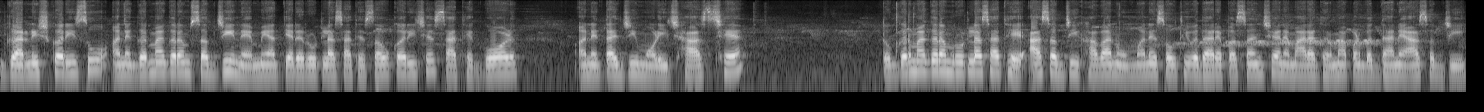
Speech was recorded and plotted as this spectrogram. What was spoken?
ગાર્નિશ કરીશું અને ગરમા ગરમ સબ્જીને મેં અત્યારે રોટલા સાથે સર્વ કરી છે. સાથે ગોળ અને તાજી મોળી છાશ છે. તો ગરમા ગરમ રોટલા સાથે આ સબ્જી ખાવાનું મને સૌથી વધારે પસંદ છે અને મારા ઘરમાં પણ બધાને આ સબ્જી,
